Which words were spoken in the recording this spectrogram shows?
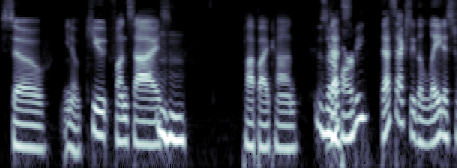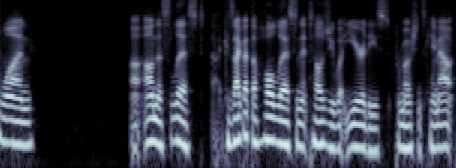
So you know, cute, fun size, Mhm. pop icon. Is there That's- a Barbie? That's actually the latest one uh, on this list because I've got the whole list and it tells you what year these promotions came out.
